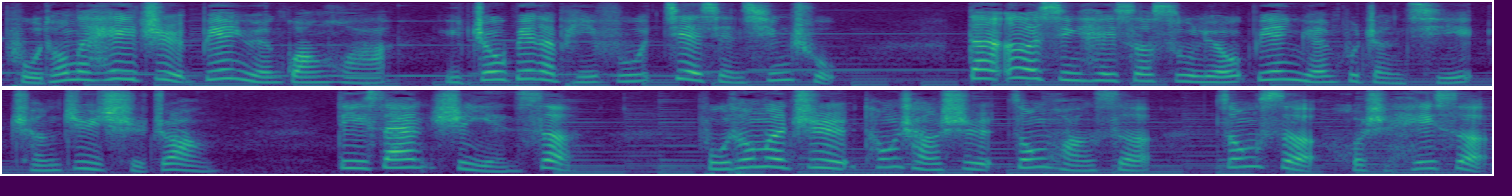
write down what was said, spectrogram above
普通的黑痣边缘光滑，与周边的皮肤界限清楚，但恶性黑色素瘤边缘不整齐，呈锯齿状。第三是颜色。普通的痣通常是棕黄色、棕色或是黑色，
